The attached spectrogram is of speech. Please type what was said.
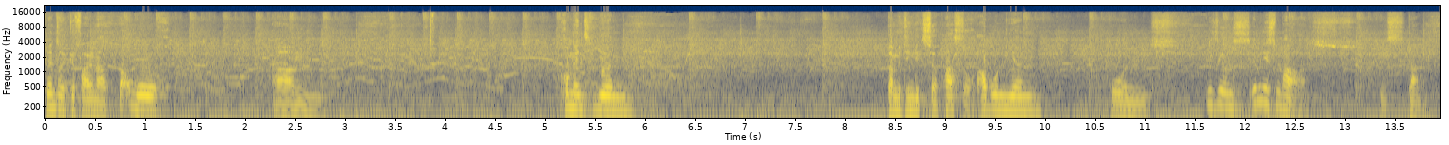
Wenn es euch gefallen hat, Daumen hoch. Ähm, kommentieren. Damit ihr nichts verpasst, auch abonnieren. Und wir sehen uns im nächsten Part. Bis dann.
